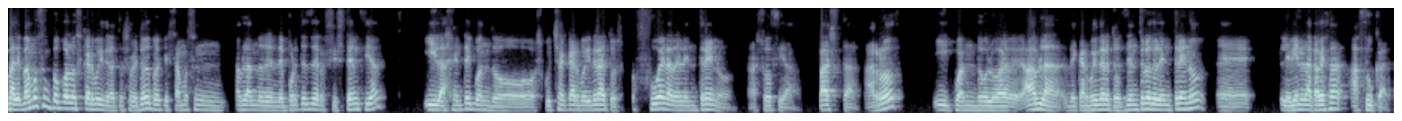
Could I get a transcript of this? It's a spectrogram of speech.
Vale, vamos un poco a los carbohidratos, sobre todo porque estamos hablando de deportes de resistencia y la gente cuando escucha carbohidratos fuera del entreno asocia pasta, arroz y cuando lo habla de carbohidratos dentro del entreno eh, le viene a la cabeza azúcar.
